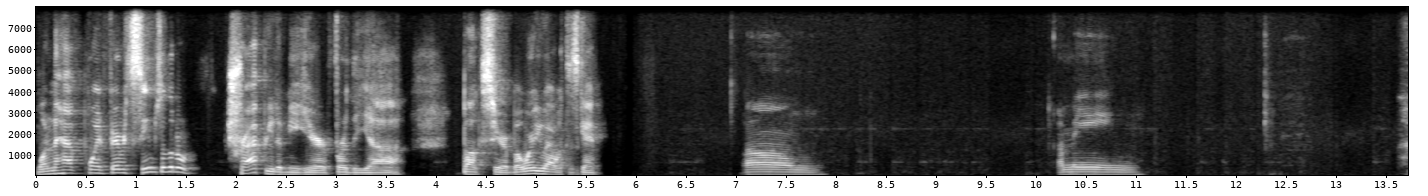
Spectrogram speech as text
one and a half point favorite seems a little trappy to me here for the uh, Bucks here. But where are you at with this game? Um, I mean,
